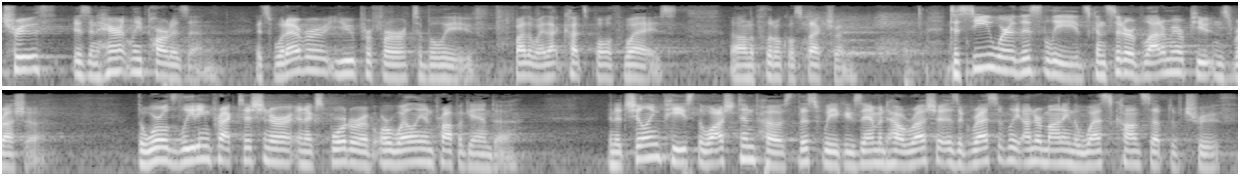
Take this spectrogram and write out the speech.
Truth is inherently partisan. It's whatever you prefer to believe. By the way, that cuts both ways on the political spectrum. To see where this leads, consider Vladimir Putin's Russia the world's leading practitioner and exporter of Orwellian propaganda. In a chilling piece, the Washington Post this week examined how Russia is aggressively undermining the West's concept of truth.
